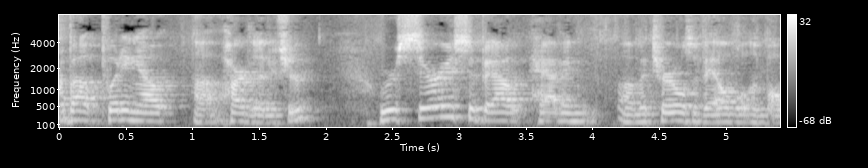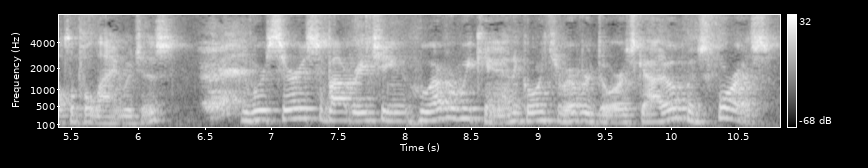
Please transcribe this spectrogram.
about putting out uh, hard literature. We're serious about having uh, materials available in multiple languages. And we're serious about reaching whoever we can and going through whatever doors God opens for us.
